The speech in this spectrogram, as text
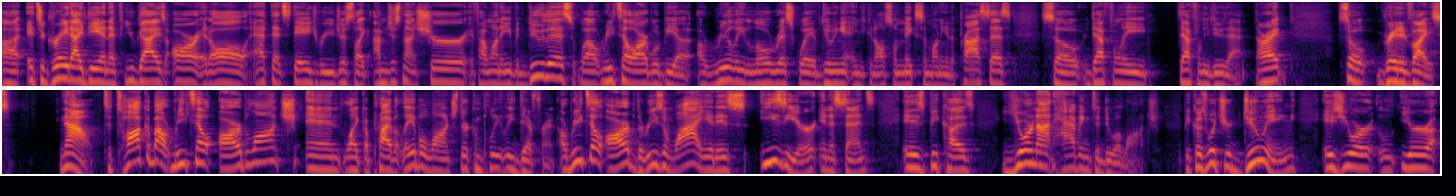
uh, it's a great idea. And if you guys are at all at that stage where you're just like, I'm just not sure if I want to even do this, well, retail ARB would be a, a really low risk way of doing it. And you can also make some money in the process. So definitely, definitely do that. All right. So great advice. Now, to talk about retail ARB launch and like a private label launch, they're completely different. A retail ARB, the reason why it is easier in a sense is because you're not having to do a launch because what you're doing is you're you're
